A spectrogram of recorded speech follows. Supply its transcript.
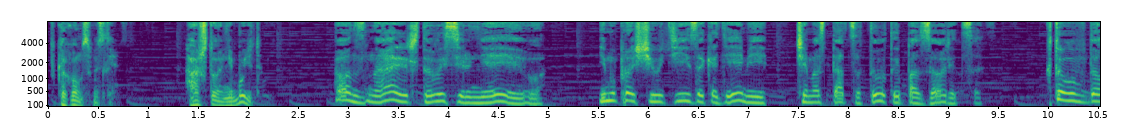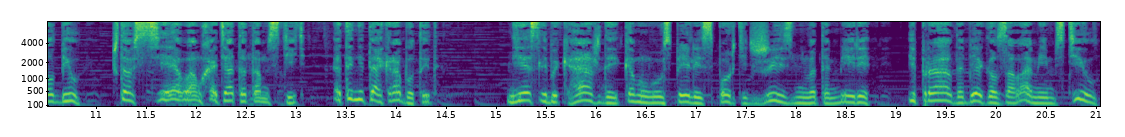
«В каком смысле? А что, не будет?» «Он знает, что вы сильнее его. Ему проще уйти из Академии, чем остаться тут и позориться. Кто вам вдолбил, что все вам хотят отомстить? Это не так работает. Если бы каждый, кому вы успели испортить жизнь в этом мире, и правда бегал за вами и мстил,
